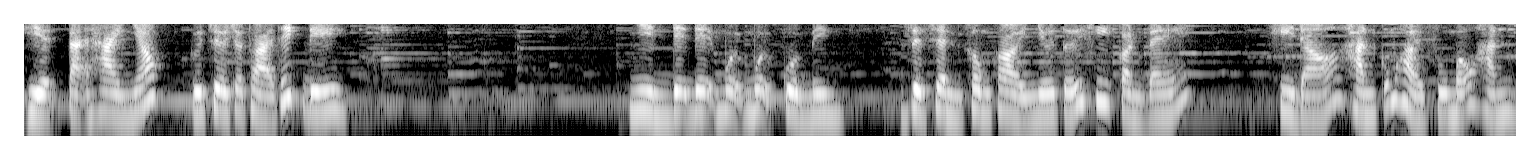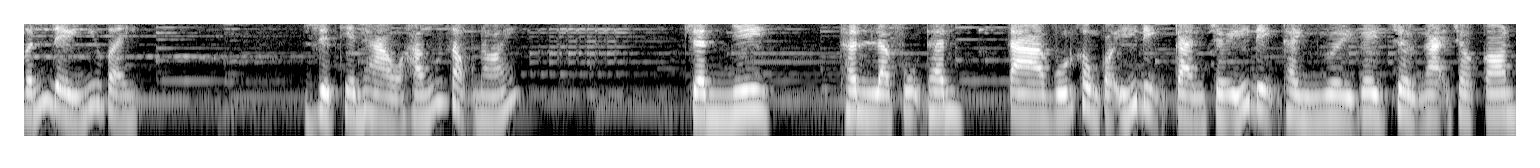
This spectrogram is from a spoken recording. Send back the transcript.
Hiện tại hai nhóc cứ chơi cho thỏa thích đi. Nhìn đệ đệ muội muội của mình, Diệp Trần không khỏi nhớ tới khi còn bé. Khi đó hắn cũng hỏi phụ mẫu hắn vấn đề như vậy. Diệp Thiên Hào hắng giọng nói. Trần Nhi, thân là phụ thân, ta vốn không có ý định cản trở ý định thành người gây trở ngại cho con.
